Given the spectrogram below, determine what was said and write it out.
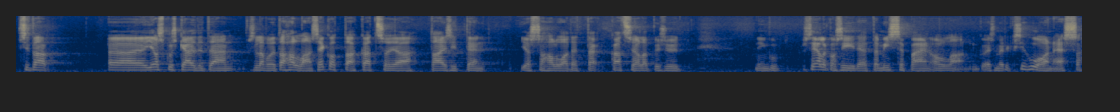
sitä ö, joskus käytetään, sillä voi tahallaan sekoittaa katsojaa, tai sitten jos sä haluat, että katsojalla pysyy niin kuin selko siitä, että missä päin ollaan niin kuin esimerkiksi huoneessa,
